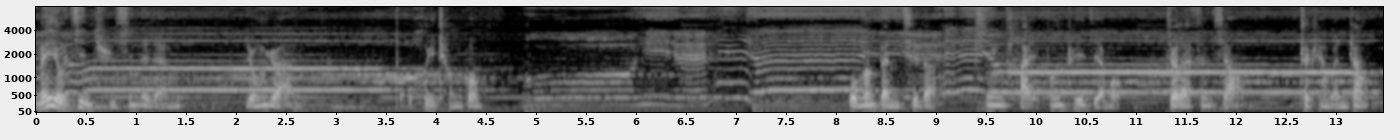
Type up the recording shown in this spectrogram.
没有进取心的人，永远不会成功。我们本期的《听海风吹》节目，就来分享。这篇文章。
